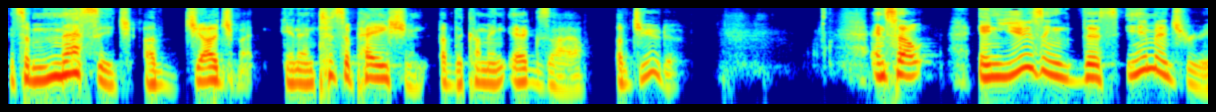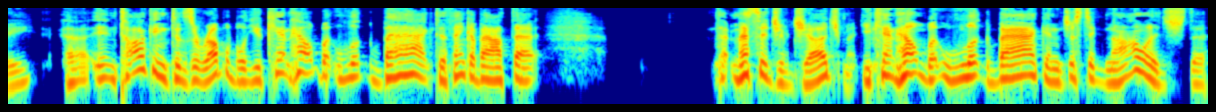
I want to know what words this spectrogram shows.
It's a message of judgment in anticipation of the coming exile of Judah. And so, in using this imagery, uh, in talking to Zerubbabel, you can't help but look back to think about that, that message of judgment. You can't help but look back and just acknowledge the,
